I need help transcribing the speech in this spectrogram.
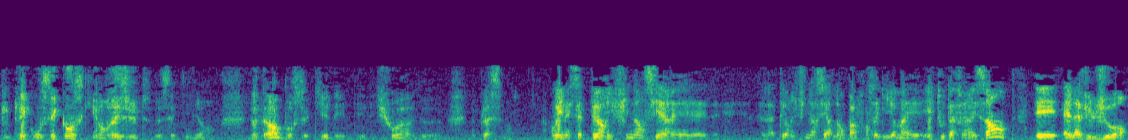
toutes les conséquences qui en résultent de cette ignorance, notamment pour ce qui est des, des, des choix de, de placement. Oui, mais cette théorie financière est, la théorie financière dont parle François Guillaume est, est, tout à fait récente et elle a vu le jour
